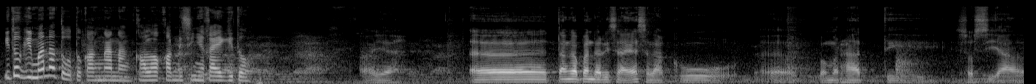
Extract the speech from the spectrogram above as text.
Itu gimana tuh tukang nanang kalau kondisinya kayak gitu? Oh ya, Eh, tanggapan dari saya selaku eh, pemerhati sosial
